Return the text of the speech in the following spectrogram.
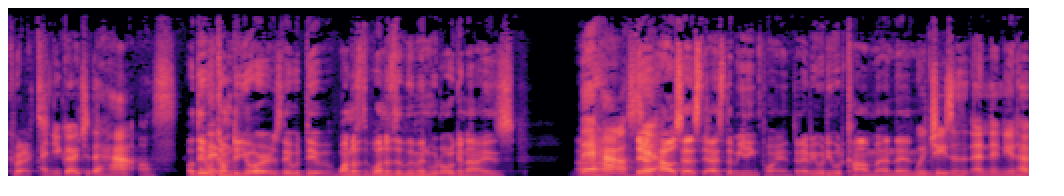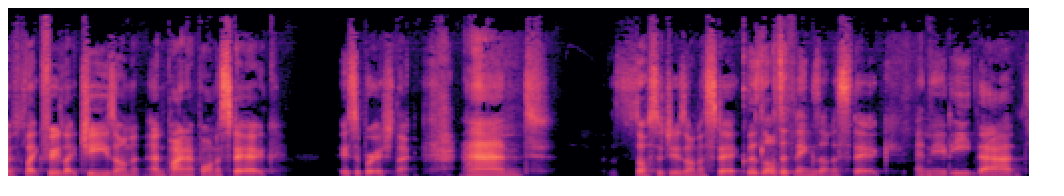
correct. and you go to the house. or they would come to yours. They would. They one of the, one of the women would organize Their uh, house, their yeah. house as as the meeting point, and everybody would come, and then with cheese and, and then you'd have like food like cheese on and pineapple on a stick. It's a British thing. And sausages on a stick. There's lots of things on a stick. And you'd eat that.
